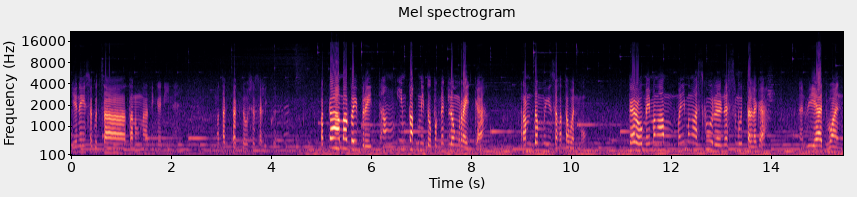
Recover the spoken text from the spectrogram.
Yun na yung sagot sa tanong natin kanina. Matagtag daw siya sa likod. Pagka ma-vibrate, ang impact nito pag nag-long ride ka, ramdam mo yun sa katawan mo. Pero may mga may mga scooter na smooth talaga. And we had one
